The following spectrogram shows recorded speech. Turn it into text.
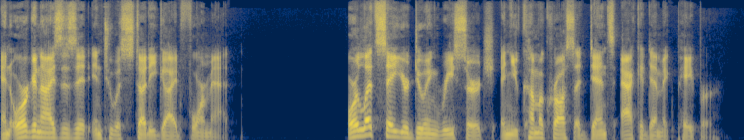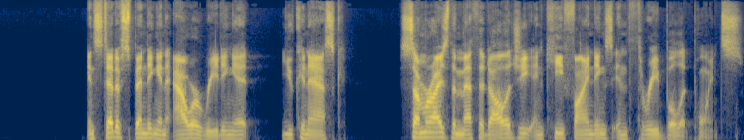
and organizes it into a study guide format. Or let's say you're doing research and you come across a dense academic paper. Instead of spending an hour reading it, you can ask, summarize the methodology and key findings in three bullet points.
